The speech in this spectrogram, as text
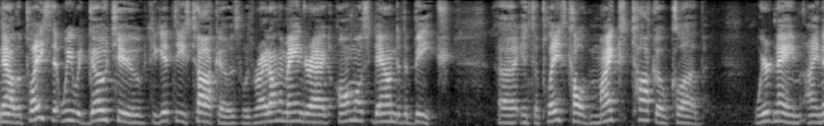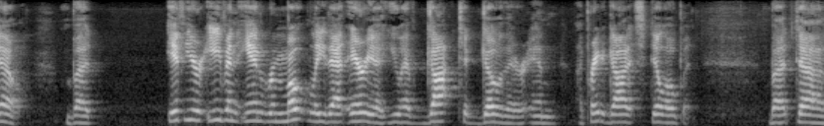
Now, the place that we would go to to get these tacos was right on the main drag, almost down to the beach. Uh, it's a place called Mike's Taco Club. Weird name, I know. But if you're even in remotely that area, you have got to go there. And I pray to God it's still open. But uh,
